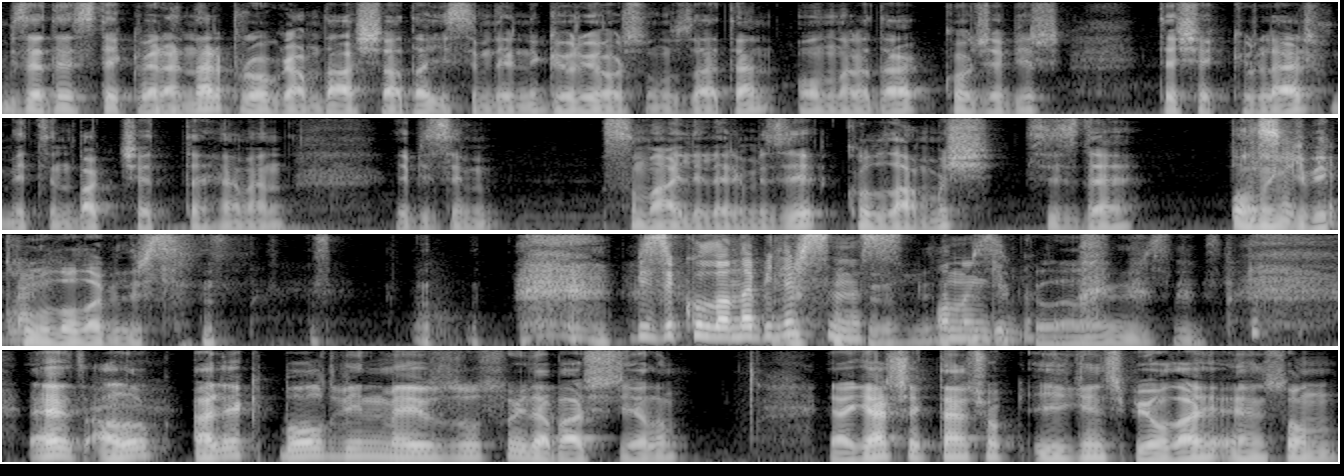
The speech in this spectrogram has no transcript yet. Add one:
bize destek verenler programda aşağıda isimlerini görüyorsunuz zaten. Onlara da koca bir teşekkürler. Metin bak chatte hemen e, bizim smiley'lerimizi kullanmış. Siz de onun gibi cool olabilirsiniz. Bizi kullanabilirsiniz onun Bizi gibi. kullanabilirsiniz. evet Alec, Alec Baldwin mevzusuyla başlayalım. Ya gerçekten çok ilginç bir olay. En son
